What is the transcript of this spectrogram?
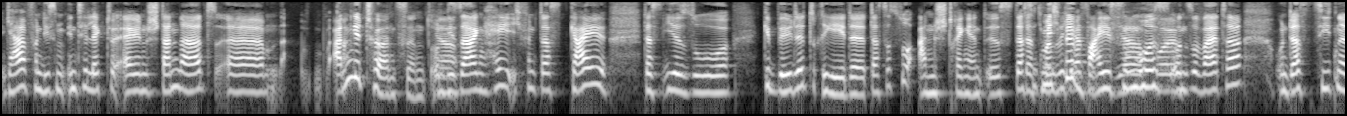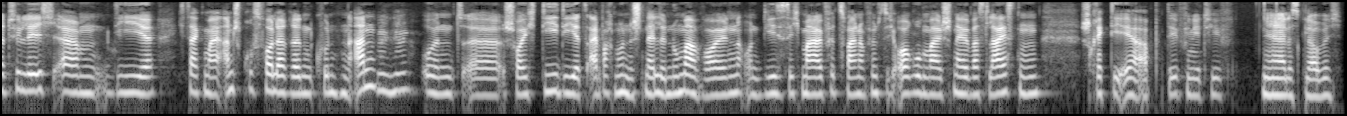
ja von diesem intellektuellen Standard äh, angetörnt sind und ja. die sagen, hey, ich finde das geil, dass ihr so gebildet redet, dass es so anstrengend ist, dass, dass ich mich beweisen ja, muss voll. und so weiter. Und das zieht natürlich ähm, die, ich sag mal, anspruchsvolleren Kunden an mhm. und äh, scheucht die, die jetzt einfach nur eine schnelle Nummer wollen und die sich mal für 250 Euro mal schnell was leisten, schreckt die eher ab. Definitiv. Ja, das glaube ich.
